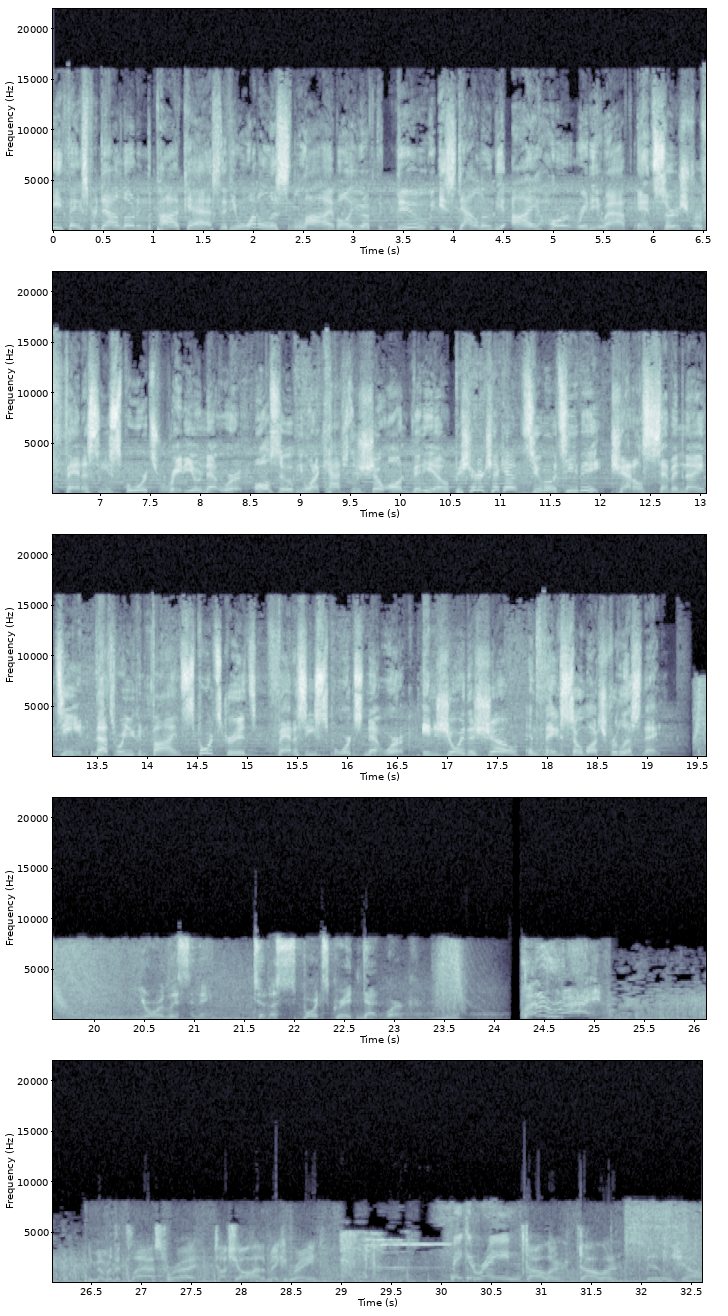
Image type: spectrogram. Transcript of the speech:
Hey, thanks for downloading the podcast. If you want to listen live, all you have to do is download the iHeartRadio app and search for Fantasy Sports Radio Network. Also, if you want to catch this show on video, be sure to check out Xumo TV, channel 719. That's where you can find Sports Grid's Fantasy Sports Network. Enjoy the show, and thanks so much for listening. You're listening to the Sports Grid Network. Let it rain! You remember the class where I taught y'all how to make it rain? Make it rain. Dollar, dollar bills, y'all.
